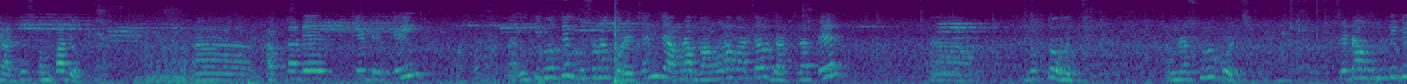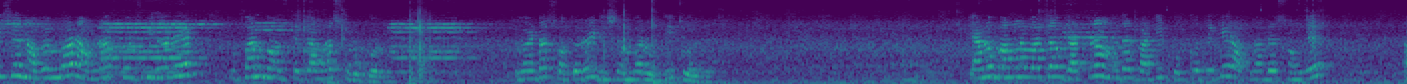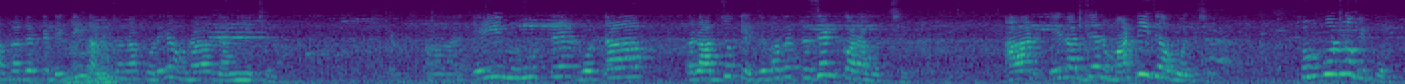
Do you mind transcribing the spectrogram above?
রাজ্য সম্পাদক। আপনাদেরকে ডেকেই ইতিমধ্যে ঘোষণা করেছেন যে আমরা বাংলা বাঁচাও যাত্রাতে যুক্ত হচ্ছি। আমরা শুরু করছি। সেটা উনতিরিশে নভেম্বর আমরা কোচবিহারের তুফানগঞ্জ থেকে আমরা শুরু করব। এবং এটা সতেরোই ডিসেম্বর অবধি চলবে। কেন বাংলা বাঁচাও যাত্রা আমাদের পার্টির পক্ষ থেকে আপনাদের সঙ্গে আপনাদেরকে ডেকেই আলোচনা করে আমরা জানিয়েছিলাম। এই মুহূর্তে গোটা রাজ্যকে যেভাবে প্রেজেন্ট করা হচ্ছে, আর এ রাজ্যের মাটি যা বলছে, সম্পূর্ণ বিপরীত।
